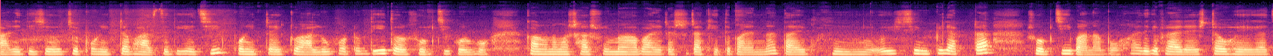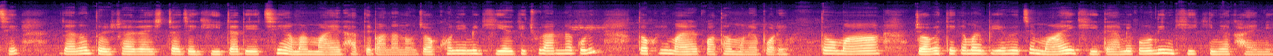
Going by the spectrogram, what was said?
আর এদিকে হচ্ছে পনিরটা ভাজতে দিয়েছি। পনিরটা একটু আলু পটল দিয়ে তো সবজি করব। কারণ আমার শাশুড়ি মা আবার এটা সেটা খেতে পারেন না। তাই ওই সিম্পল একটা সবজি বানাবো। এদিকে ফ্রায়েড রাইসটাও হয়ে গেছে। জানো তো ফ্রায়েড রাইসটা যে ঘিটা দিয়েছি আমার মায়ের হাতে বানানো। যখনই আমি ঘিয়ের কিছু রান্না করি, তখনই মায়ের কথা মনে পড়ে। তো মা যবে থেকে আমার বিয়ে হয়েছে, মাই ঘি দেয়। আমি কোনো দিন ঘি কিনে খাইনি।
